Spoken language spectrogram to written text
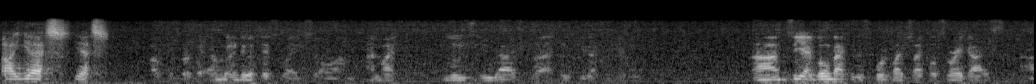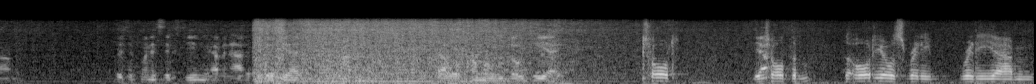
Ah, yes, yes. Okay, perfect. I'm going to do it this way, so um, I might lose you guys, but at least you guys can hear me. Um, so yeah, going back to the sport life cycle. Sorry, guys. Um, this is 2016. We haven't added to this yet. That will come when we go GA. Todd, Yeah. Todd, the the audio's really really um,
